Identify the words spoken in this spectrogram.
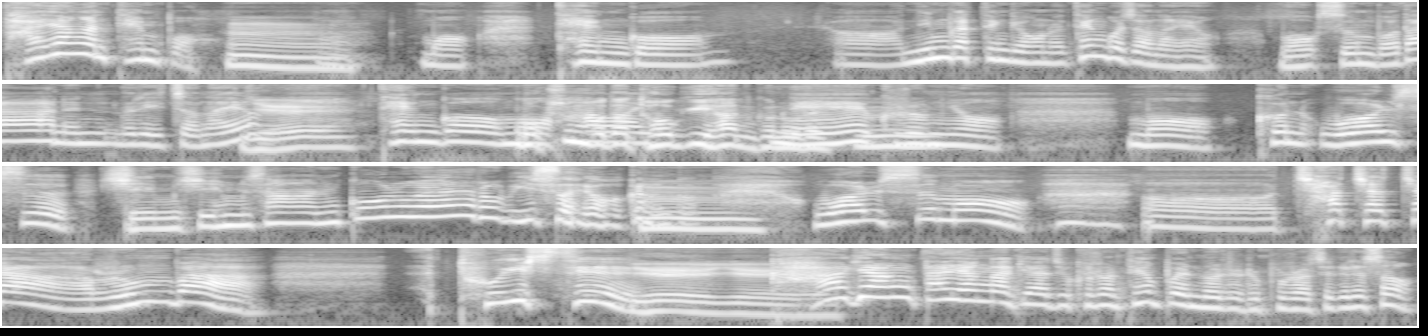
다양한 템포, 음. 뭐 탱고, 어, 님 같은 경우는 탱고잖아요. 목숨보다 하는 노래 있잖아요. 예. 탱고, 뭐 목숨보다 하와이- 더 귀한 그 노래. 네, 음. 그럼요. 뭐 그건 월스 심심산 꼴외로 있어요. 그런 거. 음. 월스 뭐 어, 차차차 룸바 트위스트 예, 예. 각양다양하게 아주 그런 템포의 노래를 불러서 그래서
